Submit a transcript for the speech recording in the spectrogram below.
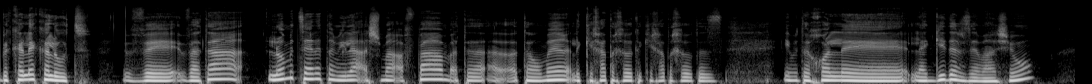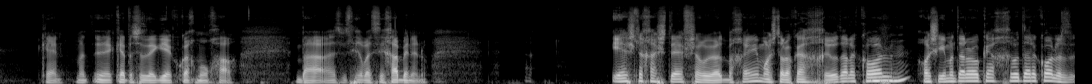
בקלי קלות, ו- ואתה לא מציין את המילה אשמה אף פעם, אתה, אתה אומר לקיחת אחריות, לקיחת אחריות, אז אם אתה יכול אה, להגיד על זה משהו. כן, קטע שזה הגיע כל כך מאוחר בשיחה, בינינו. יש לך שתי אפשרויות בחיים, או שאתה לוקח אחריות על הכל, מהמם. או שאם אתה לא לוקח אחריות על הכל, אז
